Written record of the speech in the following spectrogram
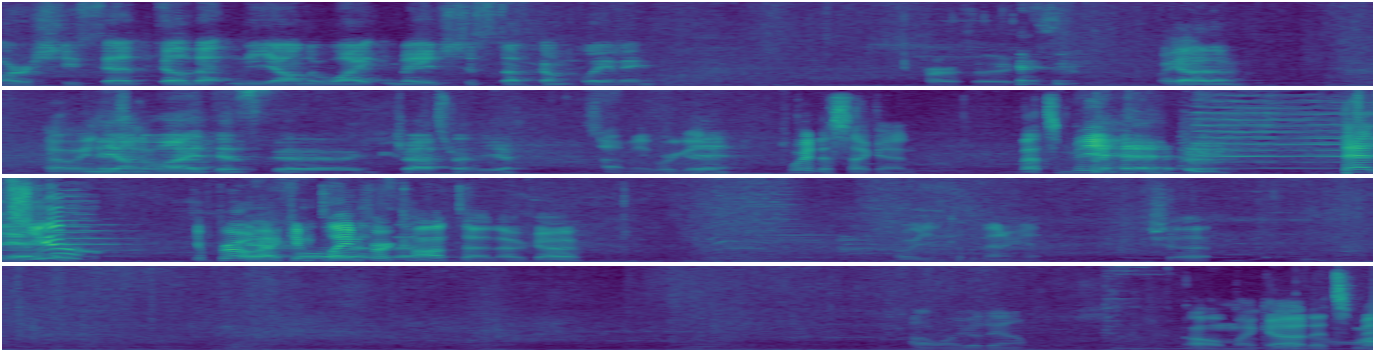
or she said tell that neon white mage to stop complaining. Perfect. Wait, Got him. oh wait, neon white is uh, drafted you. not me. We're good. Wait a second. That's me. That's Yeah. you. Yeah, Bro, I complain for that's a- content. Okay. Oh, we didn't kill the banner yet. Shit. I don't want to go down. Oh my god, it's me.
